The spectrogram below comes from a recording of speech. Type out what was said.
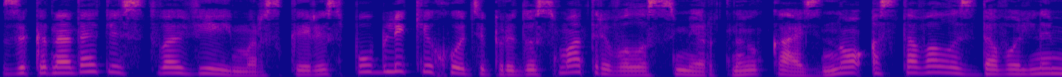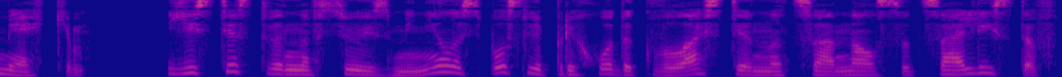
Законодательство Веймарской республики хоть и предусматривало смертную казнь, но оставалось довольно мягким. Естественно, все изменилось после прихода к власти национал-социалистов,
